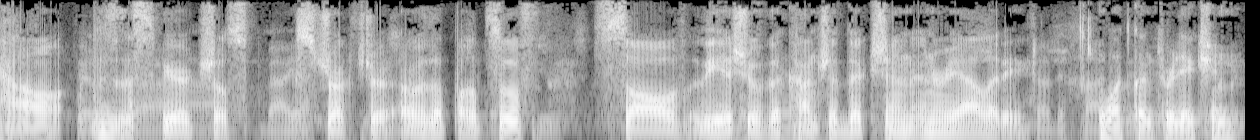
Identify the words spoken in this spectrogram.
How does the spiritual structure of the Partzuf solve the issue of the contradiction in reality? what contradiction?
